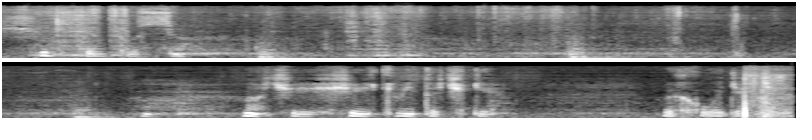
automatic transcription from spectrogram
Ще тут усе. Наче ще й квіточки виходять.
